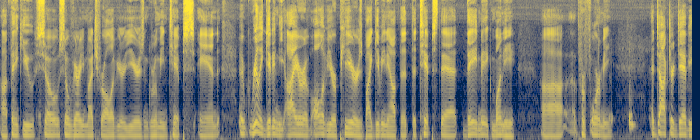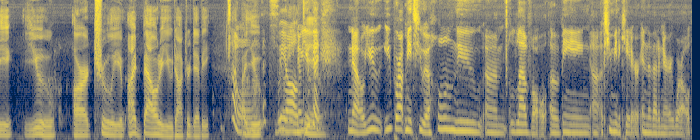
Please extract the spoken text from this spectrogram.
uh, thank you so so very much for all of your years and grooming tips and uh, really getting the ire of all of your peers by giving out the the tips that they make money uh, performing. And Dr. Debbie, you are truly. I bow to you, Dr. Debbie. Oh, Are you? that's We all no, You do. guys, no, you you brought me to a whole new um, level of being uh, a communicator in the veterinary world.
